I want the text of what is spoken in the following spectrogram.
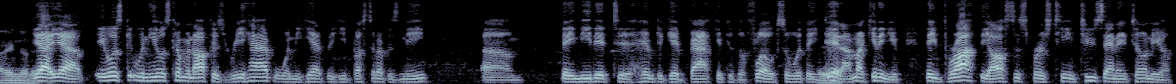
I know that. Yeah, yeah. It was when he was coming off his rehab when he had the he busted up his knee. Um, they needed to him to get back into the flow. So what they Yeah. did, I'm not kidding you, they brought the Austin Spurs team to San Antonio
